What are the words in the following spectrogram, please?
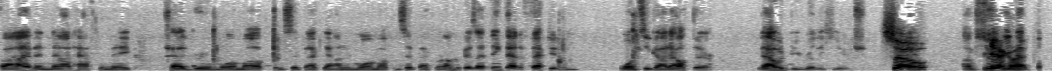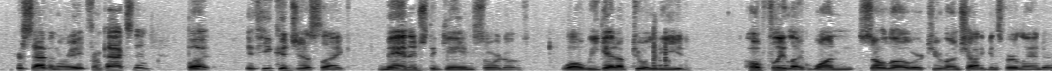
five and not have to make Chad Green warm up and sit back down and warm up and sit back down, because I think that affected him once he got out there. That would be really huge. So I'm certainly go not ahead. for seven or eight from Paxton, but if he could just like manage the game sort of while we get up to a lead, hopefully like one solo or two run shot against Verlander,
